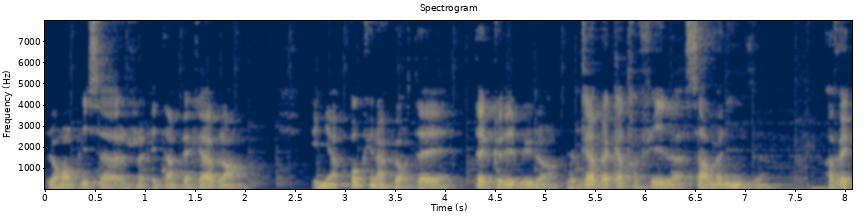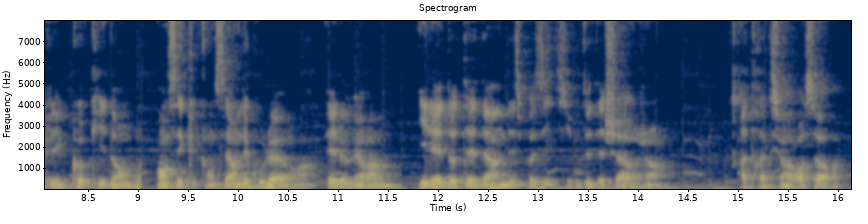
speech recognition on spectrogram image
Le remplissage est impeccable, il n'y a aucune impureté telle que des bulles. Le câble à 4 fils s'harmonise avec les coquilles d'ambre en ce qui concerne les couleurs et le vérin. Il est doté d'un dispositif de décharge à traction à ressort.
